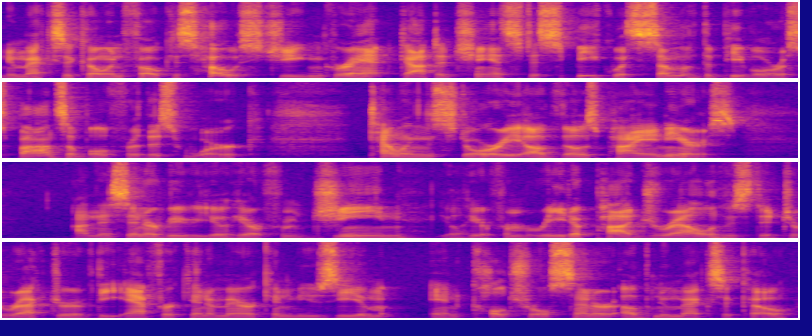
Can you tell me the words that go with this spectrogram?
New Mexico in Focus host Gene Grant got a chance to speak with some of the people responsible for this work, telling the story of those pioneers. On this interview, you'll hear from Gene, you'll hear from Rita Powdrell, who's the director of the African American Museum and Cultural Center of New Mexico.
